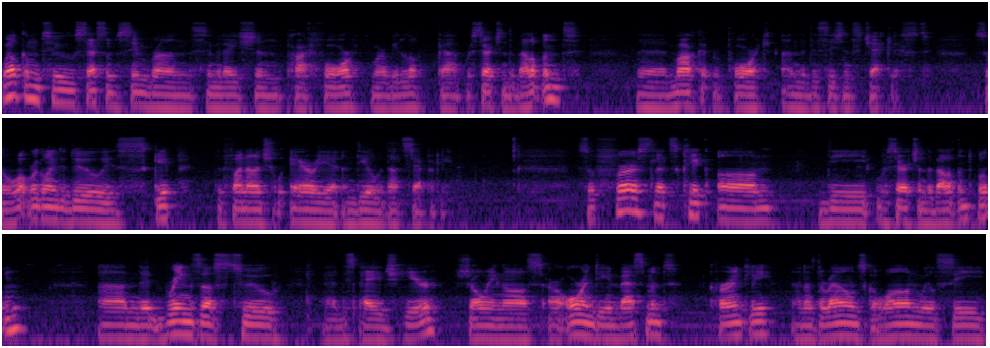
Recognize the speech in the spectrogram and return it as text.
Welcome to Cesim Simbrand Simulation Part 4, where we look at research and development, the market report, and the decisions checklist. So, what we're going to do is skip the financial area and deal with that separately. So, first, let's click on the research and development button, and it brings us to uh, this page here showing us our R&D investment currently and as the rounds go on we'll see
